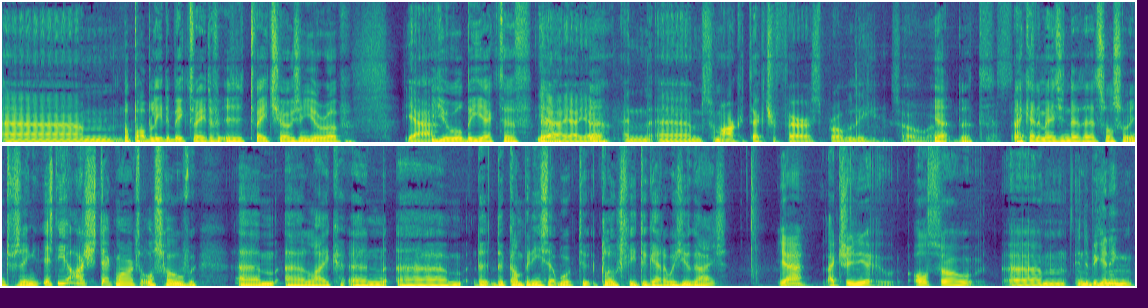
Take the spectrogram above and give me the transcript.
Um, Well, probably the big trade, uh, trade shows in Europe. yeah, You will be active. yeah, yeah, yeah, and um, some architecture fairs probably. So uh, Yeah, that, I can imagine that that's also interesting. Is the architect market also um, uh, like an, um, the, the companies that work to, closely together with you guys? Yeah, actually, also um, in the beginning,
